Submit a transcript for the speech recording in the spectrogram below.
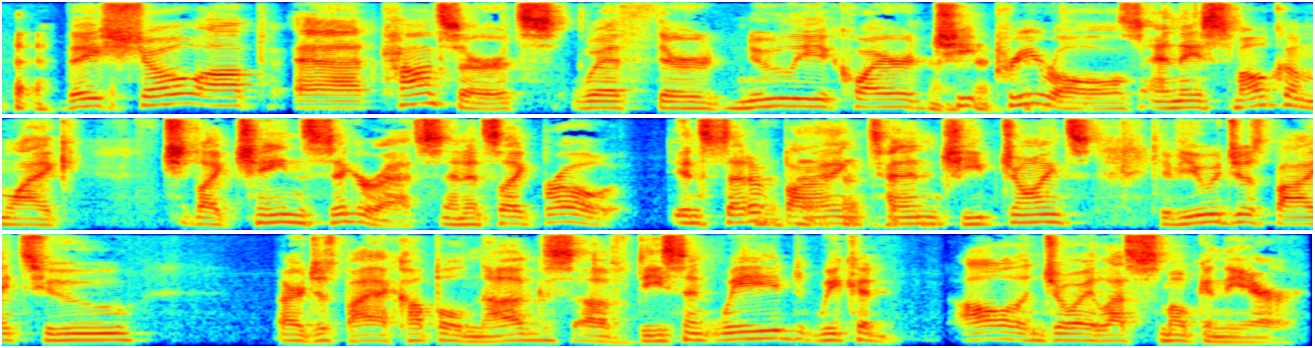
they show up at concerts with their newly acquired cheap pre rolls, and they smoke them like like chain cigarettes. And it's like, bro, instead of buying ten cheap joints, if you would just buy two or just buy a couple nugs of decent weed, we could all enjoy less smoke in the air.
